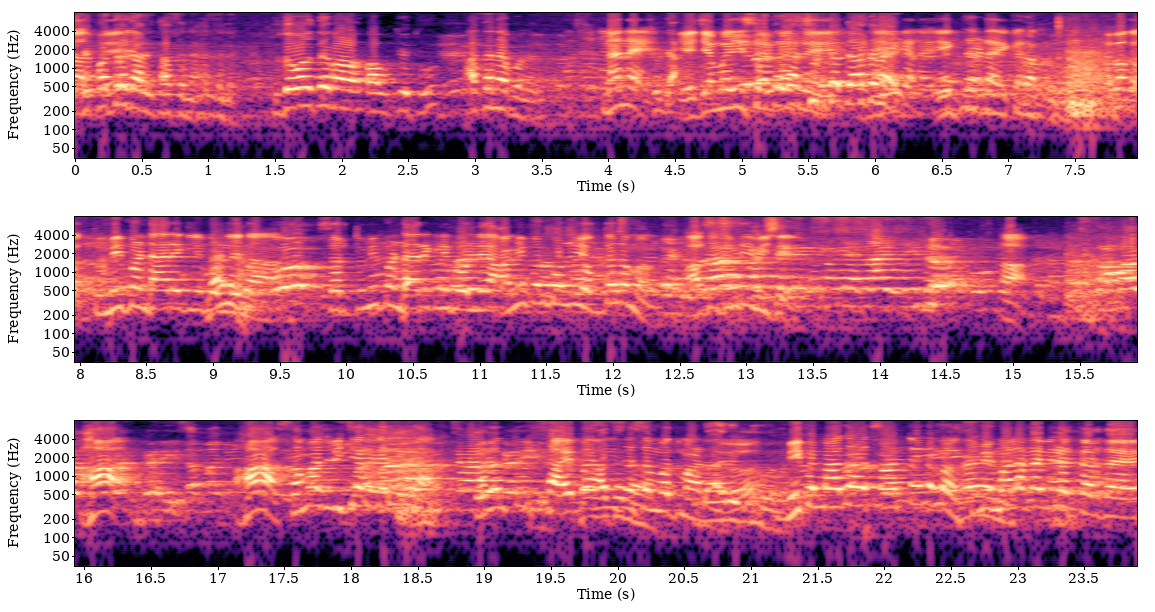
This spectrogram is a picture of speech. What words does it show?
हे. पत्रकार आहेत असं नाही असं नाही. तू जवळ ते भावके तू? असं नाही बोलत. नाही नाही याच्यामध्ये सर पत्रकार कसं सुटत जातं आहे नाही. ऐका ना, एक मिनिट ऐका हे बघा तुम्ही पण डायरेक्टली बोलले ना. सर तुम्ही पण डायरेक्टली बोलले. आम्ही पण बोलू शकतो ना मग. असं थोडी विषय. हा. हा. हा समाज विचार करतो ना परंतु साहेबांनी जसं मत मांडलं. मी पण माझं मत मांडतोय ना मग. तुम्ही मला काय विरोध करताय?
